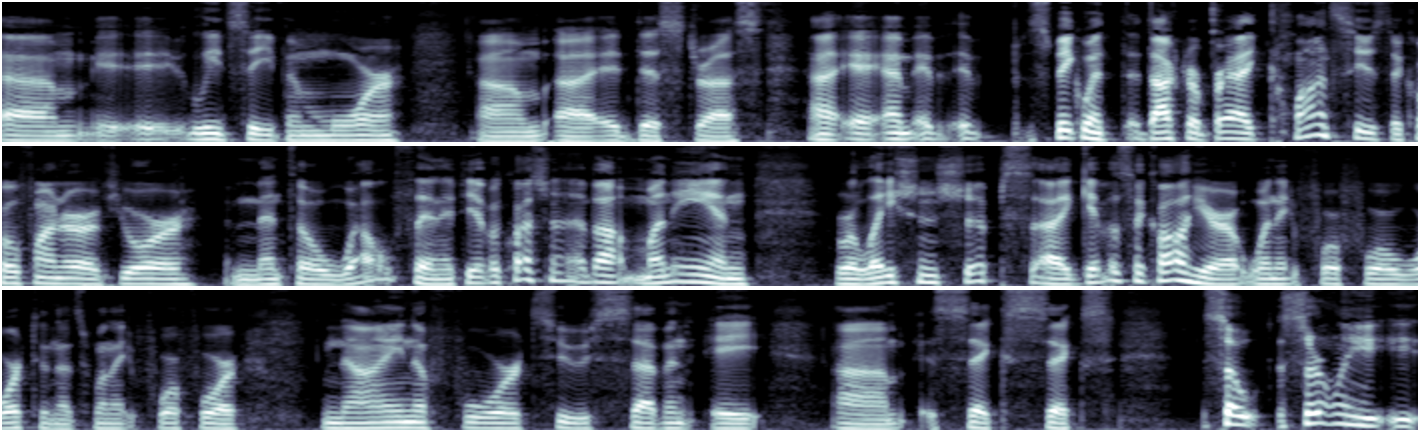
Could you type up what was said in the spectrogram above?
um, it, it, leads to even more um, uh, distrust uh, and, and, speaking with dr brad klontz who's the co-founder of your mental wealth and if you have a question about money and relationships uh, give us a call here at 1844 wharton that's one eight four four nine four two seven eight um, six six so certainly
